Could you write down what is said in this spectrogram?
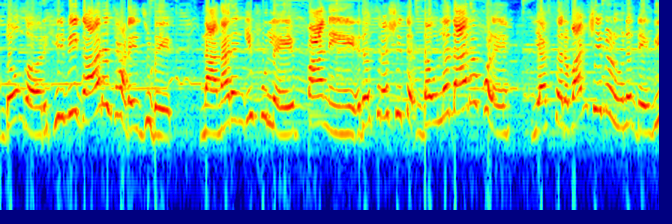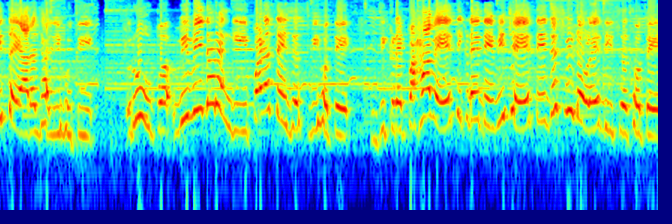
डोंगर हिरवीगार झाडे झुडे. नानारंगी फुले पाने रसरशीत डौलदार फळे या सर्वांची मिळून देवी तयार झाली होती. रूप विविध रंगी पण तेजस्वी होते. जिकडे पहावे तिकडे देवीचे तेजस्वी डोळे दिसत होते.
